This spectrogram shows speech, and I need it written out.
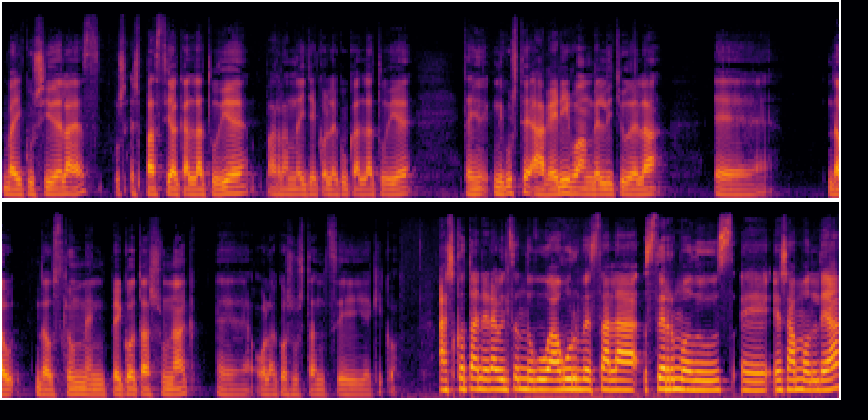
ba, ikusi dela, ez? Espazioak aldatu die, parrandaiteko lekuk aldatu die, eta nik uste agerigoan gelditu dela e, dau, dauzkeun menpekotasunak e, olako sustantziekiko askotan erabiltzen dugu agur bezala zer moduz e, esan moldea,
